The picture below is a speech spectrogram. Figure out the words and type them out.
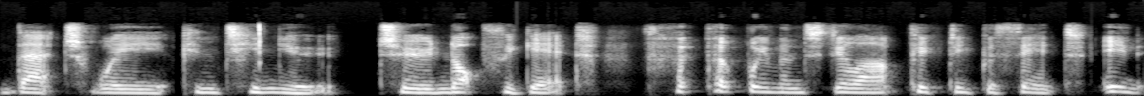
that we continue to not forget that women still aren't 50% in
